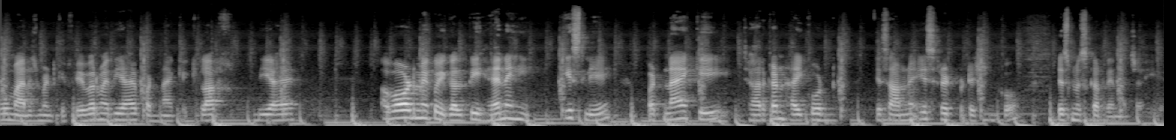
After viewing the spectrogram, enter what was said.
वो मैनेजमेंट के फेवर में दिया है पटनायक के खिलाफ दिया है। अवार्ड में कोई गलती है नहीं, इसलिए पटनायक की झारखंड हाई कोर्ट के सामने इस रिट पिटिशन को डिसमिस कर देना चाहिए।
